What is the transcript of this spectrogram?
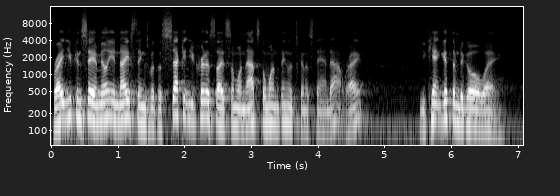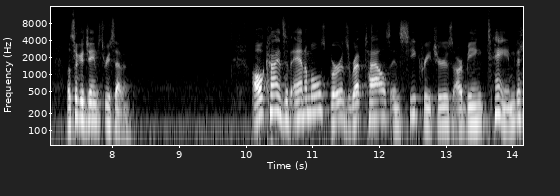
right? You can say a million nice things, but the second you criticize someone, that's the one thing that's going to stand out, right? You can't get them to go away. Let's look at James 3 7. All kinds of animals, birds, reptiles, and sea creatures are being tamed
